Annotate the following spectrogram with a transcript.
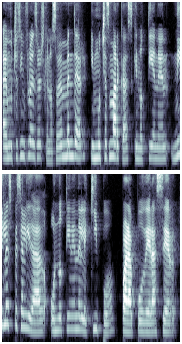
Hay muchos influencers que no saben vender y muchas marcas que no tienen ni la especialidad o no tienen el equipo para poder hacer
